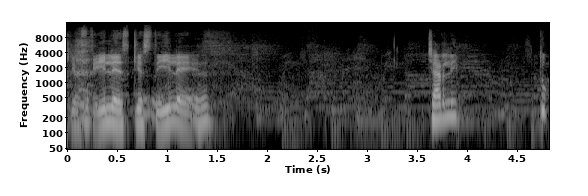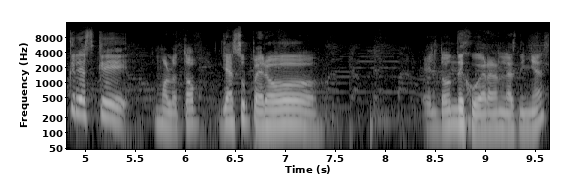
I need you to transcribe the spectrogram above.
qué hostiles, qué hostiles. Charlie, ¿tú crees que Molotov ya superó el don de jugar a las niñas?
